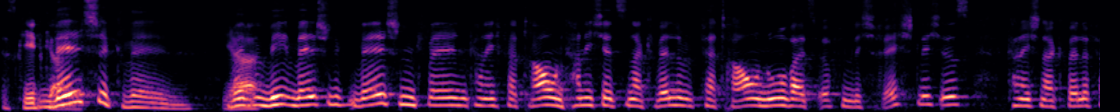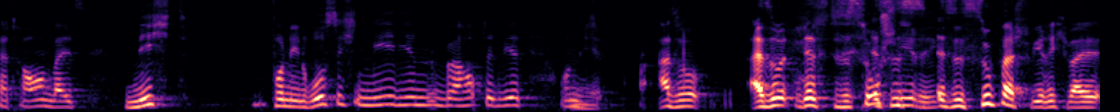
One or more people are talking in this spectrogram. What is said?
Das geht gar nicht. welche Quellen? Ja. Wel, we, welchen, welchen Quellen kann ich vertrauen? Kann ich jetzt einer Quelle vertrauen, nur weil es öffentlich-rechtlich ist? Kann ich einer Quelle vertrauen, weil es nicht von den russischen Medien behauptet wird? Und Nee. also Also das, Das ist so es schwierig. Ist, es ist super schwierig, weil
